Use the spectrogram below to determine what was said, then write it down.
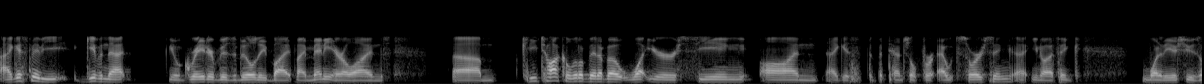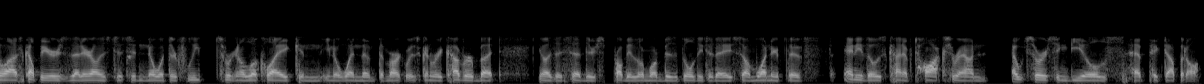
I guess maybe given that you know, greater visibility by many airlines. Um, can you talk a little bit about what you're seeing on, I guess, the potential for outsourcing? Uh, you know, I think one of the issues the last couple of years is that airlines just didn't know what their fleets were gonna look like and, you know, when the market was gonna recover. But You know, as I said, there's probably a little more visibility today. So I'm wondering if any of those kind of talks around outsourcing deals have picked up at all.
